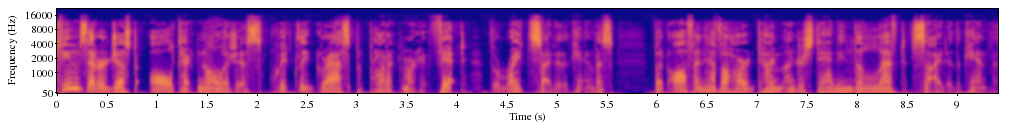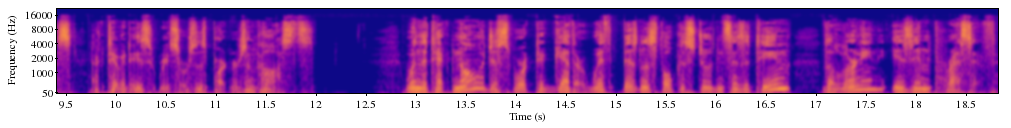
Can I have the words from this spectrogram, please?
Teams that are just all technologists quickly grasp product market fit, the right side of the canvas, but often have a hard time understanding the left side of the canvas activities, resources, partners, and costs. When the technologists work together with business focused students as a team, the learning is impressive.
